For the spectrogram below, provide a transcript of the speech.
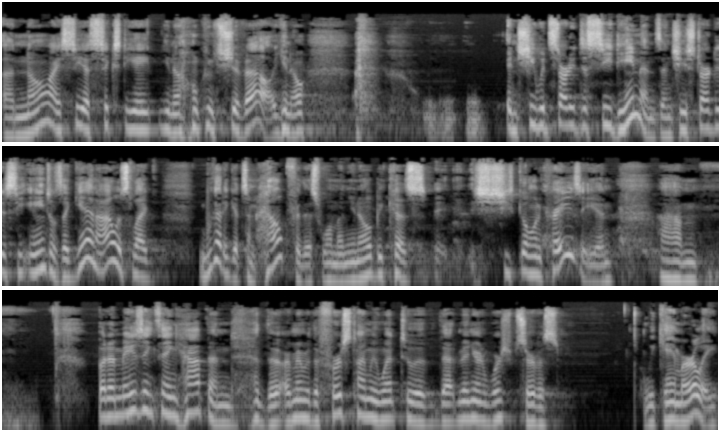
uh, No, I see a 68, you know, Chevelle, you know. And she would started to see demons and she started to see angels. Again i was like we got to get some help for this woman you know because she's going crazy and um, but amazing thing happened. The, i remember the first time we went to a, that vineyard worship service we came early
